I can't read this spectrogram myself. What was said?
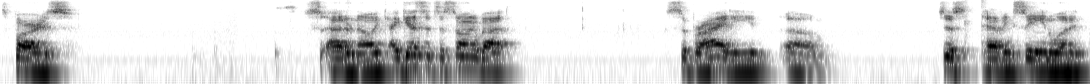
as far as I don't know, I, I guess it's a song about sobriety and um, just having seen what it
